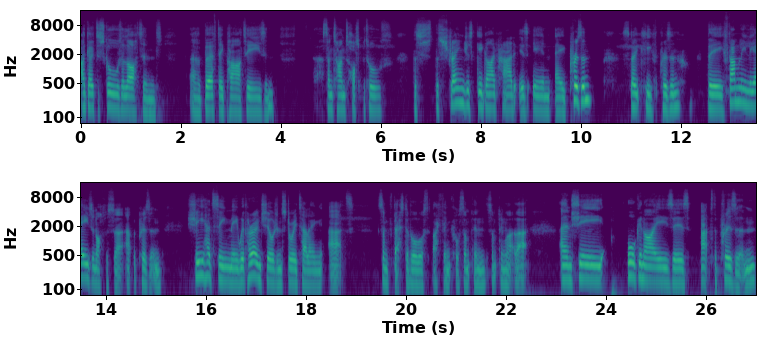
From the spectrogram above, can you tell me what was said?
I go to schools a lot and uh, birthday parties and sometimes hospitals. The, the strangest gig I've had is in a prison, Stoke Heath Prison. The family liaison officer at the prison, she had seen me with her own children storytelling at some festival, or I think, or something, something like that. And she organises at the prison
